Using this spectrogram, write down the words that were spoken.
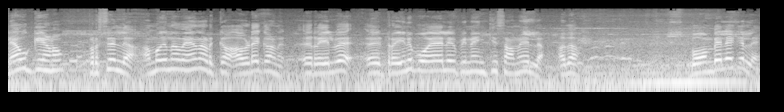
ഞാൻ ബുക്ക് ചെയ്യണോ? പ്രശ്നമില്ല. നമുക്ക് എന്നാ വേഗം നടക്കാം. അവിടേക്കാണ്. റെയിൽവേ ട്രെയിന് പോയാൽ പിന്നെ എനിക്ക് സമയമില്ല. അതാ. ബോംബെയിലേക്കല്ലേ?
